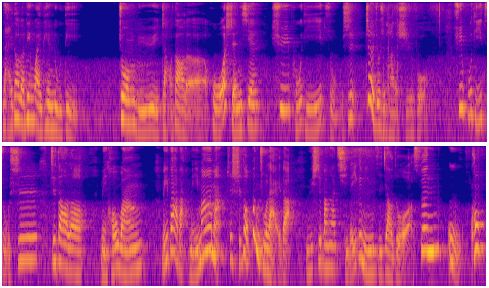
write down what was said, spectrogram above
来到了另外一片陆地，终于找到了活神仙须菩提祖师，这就是他的师傅。须菩提祖师知道了美猴王没爸爸没妈妈，是石头蹦出来的，于是帮他起了一个名字，叫做孙悟空。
